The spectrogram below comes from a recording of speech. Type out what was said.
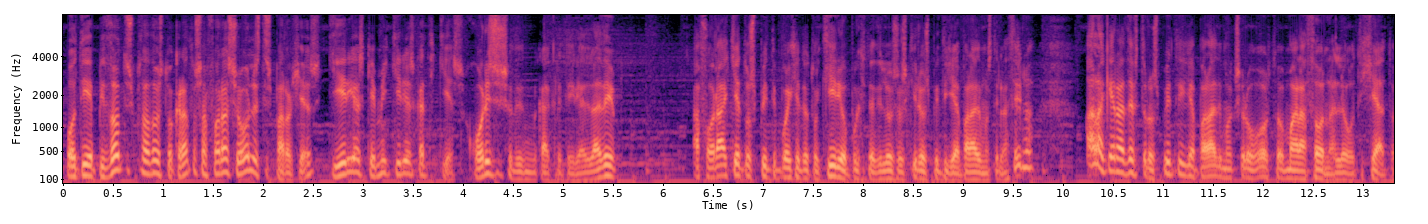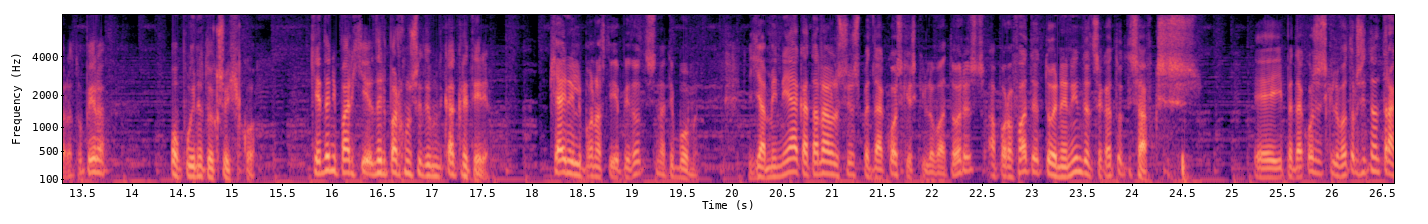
Ότι η επιδότηση που θα δώσει το κράτος αφορά σε όλες τις παροχές, κύριας και μη κύριε κατοικίες, χωρίς ισοδυναμικά κριτήρια. Δηλαδή, αφορά και το σπίτι που έχετε, το κύριο που έχετε δηλώσει ως κύριο σπίτι, για παράδειγμα, στην Αθήνα, αλλά και ένα δεύτερο σπίτι, για παράδειγμα, ξέρω εγώ, στο Μαραθώνα, λέω τυχαία τώρα το πήρα, όπου είναι το εξοχικό. Και δεν, υπάρχει, δεν υπάρχουν ισοδυναμικά κριτήρια. Ποια είναι λοιπόν αυτή η επιδότηση, να την πούμε. Για μηνιαία κατανάλωση έως 500 κιλοβατόρες απορροφάται το 90% της αύξησης. Ε, οι 500 κιλοβατόρες ήταν 300,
